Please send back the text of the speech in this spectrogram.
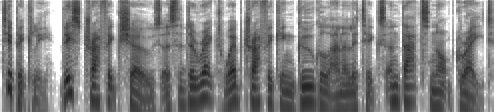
Typically, this traffic shows as the direct web traffic in Google Analytics, and that's not great.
